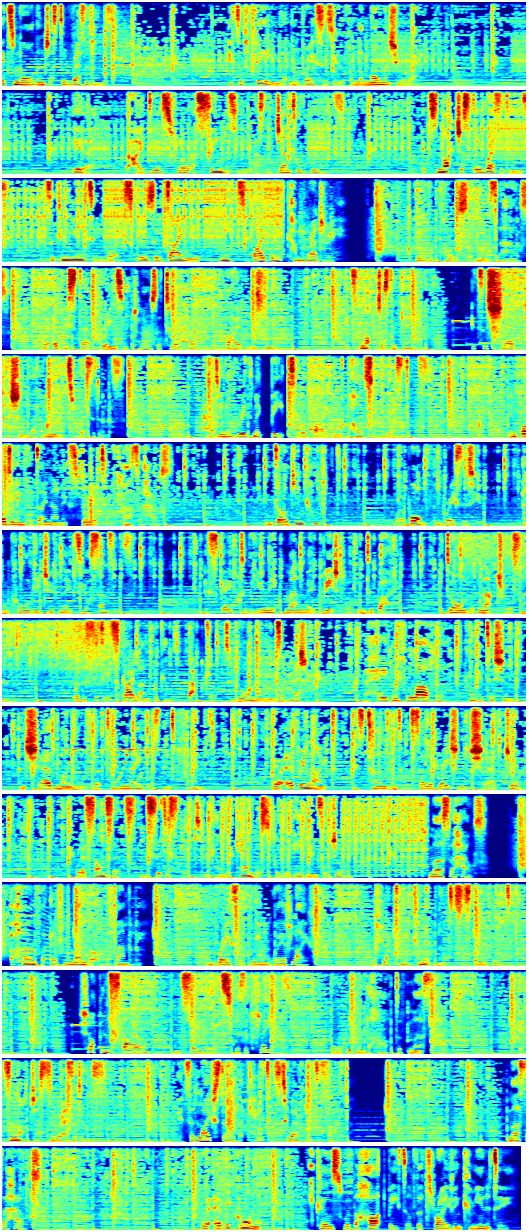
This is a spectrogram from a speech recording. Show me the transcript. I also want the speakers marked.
Speaker 1: It's more than just a residence. It's a feeling that embraces you from the moment you arrive. Here, the ideas flow as seamlessly as the gentle breeze. It's not just a residence, it's a community where exclusive dining meets vibrant camaraderie. Feel the pulse of Mercer House, where every step brings you closer to a healthier, vibrant you. It's not just a game, it's a shared passion that unites residents. Adding a rhythmic beat to the vibrant pulse of the residents. Embodying the dynamic spirit of Mercer House. Indulge in comfort, where warmth embraces you and cool rejuvenates your senses escape to the unique man-made beach club in Dubai, adorned with natural sand, where the city's skyline becomes the backdrop to your moments of leisure. A haven for laughter, competition, and shared moments that turn neighbors into friends, where every night is turned into a celebration of shared joy, where sunsets and cityscapes become the canvas for your evenings of joy. Mercer House a home for every member of the family. Embrace a greener way of life, reflecting a commitment to sustainability. Shop in style and savor exquisite flavors, all within the heart of Mercer House. It's not just a residence, it's a lifestyle that caters to every desire. Mercer House, where every corner echoes with the heartbeat of the thriving community.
